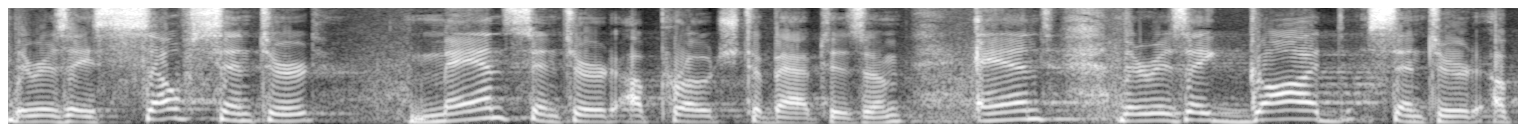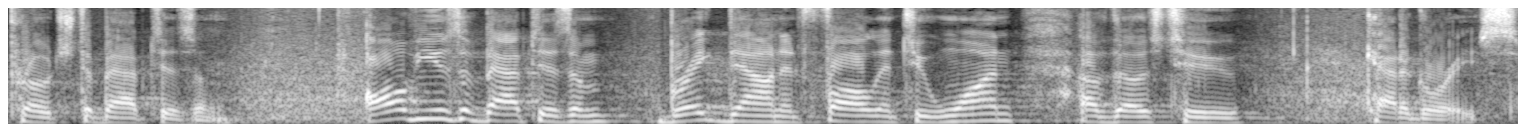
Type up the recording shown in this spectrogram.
there is a self centered, man centered approach to baptism, and there is a God centered approach to baptism. All views of baptism break down and fall into one of those two categories.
